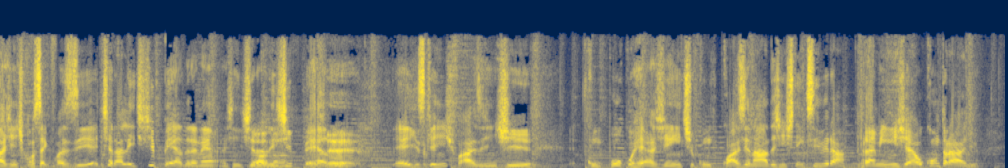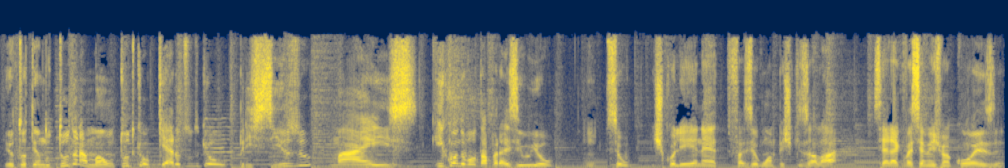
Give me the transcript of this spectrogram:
a gente consegue fazer é tirar leite de pedra, né? A gente tira uhum. leite de pedra. É. é isso que a gente faz. A gente, com pouco reagente, com quase nada, a gente tem que se virar. Para mim já é o contrário. Eu tô tendo tudo na mão, tudo que eu quero, tudo que eu preciso, mas. E quando eu voltar pro Brasil e eu. Se eu escolher, né, fazer alguma pesquisa lá, será que vai ser a mesma coisa?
